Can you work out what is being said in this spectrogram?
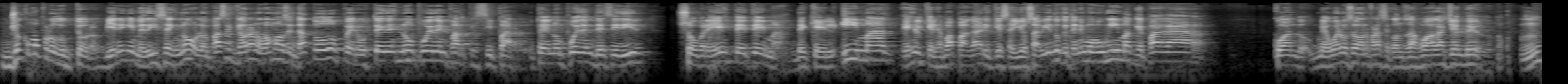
yo como productor, vienen y me dicen, no, lo que pasa es que ahora nos vamos a sentar todos, pero ustedes no pueden participar, ustedes no pueden decidir sobre este tema, de que el IMA es el que les va a pagar y qué sé yo, sabiendo que tenemos un IMA que paga cuando, mi abuelo usaba una frase, cuando San Juan agacha el dedo, ¿m?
